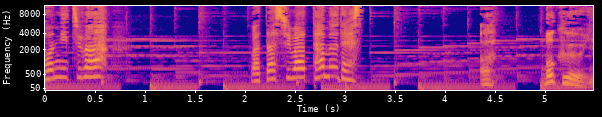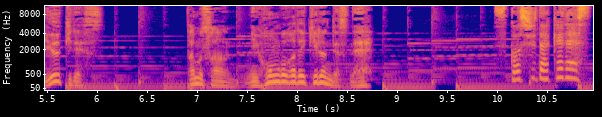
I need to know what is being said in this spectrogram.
こんにちは私はタムですあ僕ユウキですタムさん日本語ができるんですね少しだけです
